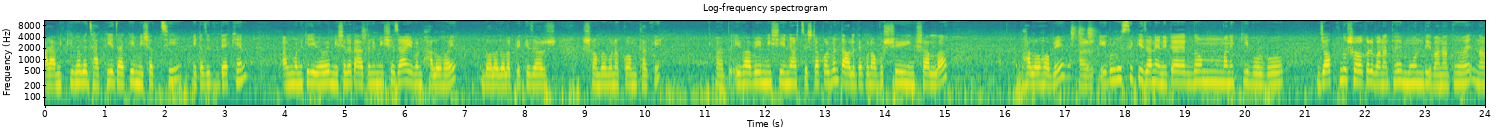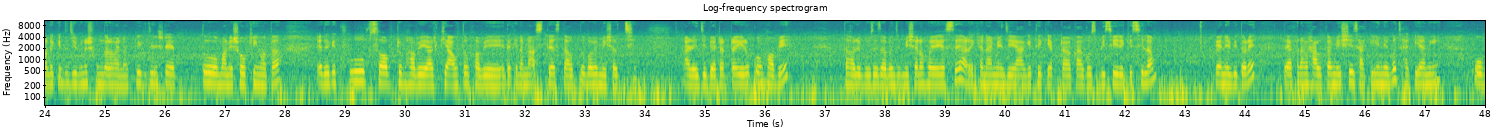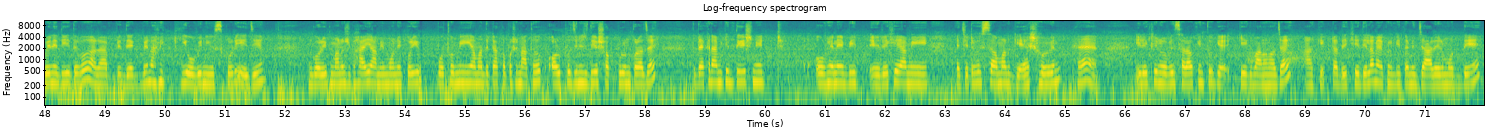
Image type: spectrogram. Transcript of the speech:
আর আমি কীভাবে ঝাঁকিয়ে ঝাঁকিয়ে মিশাচ্ছি, এটা যদি দেখেন, আমি মনে করি এভাবে মিশালে তাড়াতাড়ি মিশে যায় এবং ভালো হয়। দলা দলা পেকে যাওয়ার সম্ভাবনা কম থাকে। তো এভাবে মিশিয়ে নেওয়ার চেষ্টা করবেন, তাহলে দেখুন অবশ্যই ইনশাল্লাহ ভালো হবে। আর এগুলো হচ্ছে কি জানেন, এটা একদম মানে কি বলব, যত্ন সহকারে বানাতে হয়, মন দিয়ে বানাতে হয়, নাহলে কিন্তু জীবনে সুন্দর হয় না। কেক জিনিসটা এত মানে শৌখিনতা, এদেরকে খুব সফটভাবে আর কি আহতভাবে দেখেন আমি আস্তে আস্তে আহতভাবে মেশাচ্ছি। আর এই যে ব্যাটারটা এরকম হবে তাহলে বুঝে যাবেন যে মেশানো হয়ে গেছে। আর এখানে আমি যে আগে থেকে একটা কাগজ বিছিয়ে রেখেছিলাম প্যানের ভিতরে, তো এখন আমি হালকা মিশিয়ে ঝাঁকিয়ে নেব। ঝাঁকিয়ে আমি ওভেনে দিয়ে দেবো। আর আপনি দেখবেন আমি কি ওভেন ইউজ করি। এই যে গরিব মানুষ ভাই, আমি মনে করি প্রথমেই আমাদের টাকা পয়সা না থাকুক, অল্প জিনিস দিয়ে শখ পূরণ করা যায়। তো দেখেন আমি কিন্তু তিরিশ মিনিট ওভেনে রেখে আমি যেটা হচ্ছে আমার গ্যাস ওভেন হ্যাঁ? ইলেকট্রিক ওভেন ছাড়াও কিন্তু কেক বানানো যায়। আর কেকটা দেখিয়ে দিলাম। এখন কিন্তু আমি জারের মধ্যে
